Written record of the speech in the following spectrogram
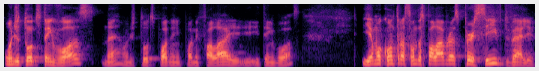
onde todos têm voz, né? onde todos podem, podem falar e, e têm voz. E é uma contração das palavras perceived value.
